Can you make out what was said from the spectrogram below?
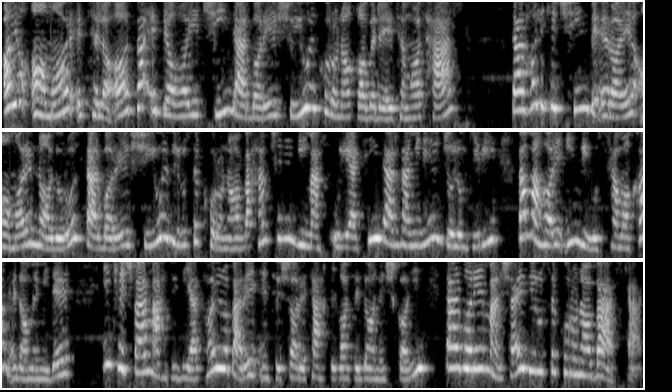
آیا آمار اطلاعات و ادعاهای چین درباره شیوع کرونا قابل اعتماد هست؟ در حالی که چین به ارائه آمار نادرست درباره شیوع ویروس کرونا و همچنین بیمسئولیتی در زمینه جلوگیری و مهار این ویروس کماکان ادامه میده این کشور محدودیت هایی را برای انتشار تحقیقات دانشگاهی درباره منشأ ویروس کرونا وضع کرد.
